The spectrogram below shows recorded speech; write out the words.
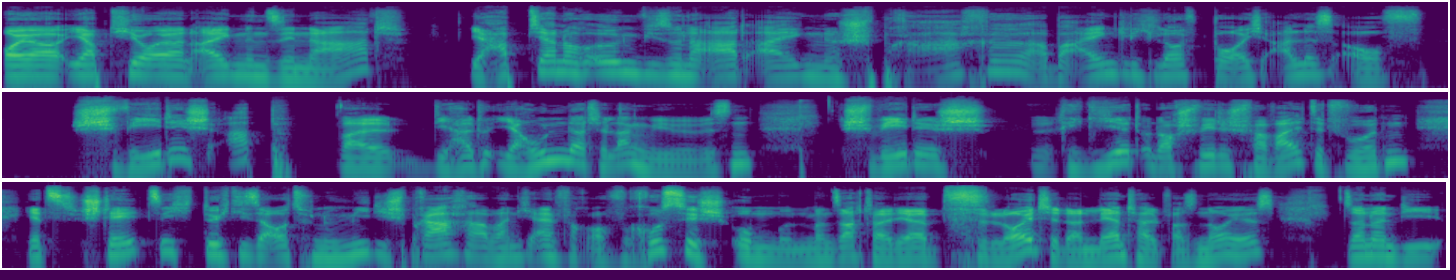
euer, ihr habt hier euren eigenen Senat. Ihr habt ja noch irgendwie so eine Art eigene Sprache, aber eigentlich läuft bei euch alles auf Schwedisch ab, weil die halt jahrhundertelang, wie wir wissen, Schwedisch regiert und auch Schwedisch verwaltet wurden. Jetzt stellt sich durch diese Autonomie die Sprache aber nicht einfach auf Russisch um und man sagt halt, ja, pf, Leute, dann lernt halt was Neues, sondern die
